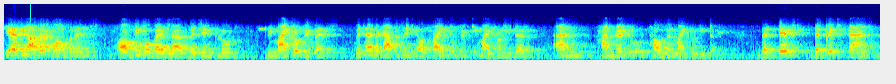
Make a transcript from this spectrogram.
Here are the other components of the mobile lab which include the micropipettes which has a capacity of 5 to 50 microliter and 100 to 1000 microliter the tips, the tip stand,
